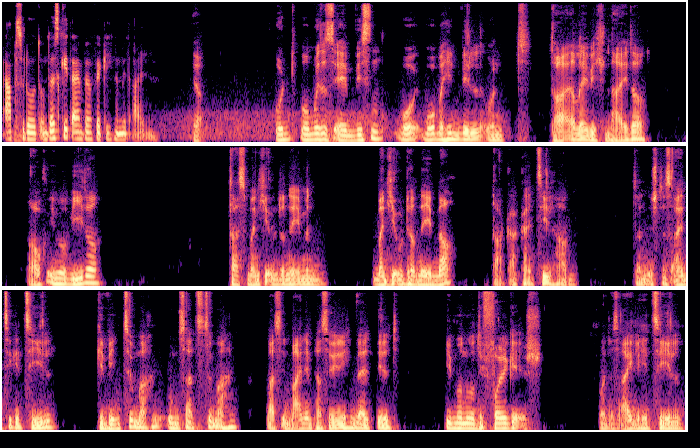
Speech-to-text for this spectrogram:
Absolut. Und das geht einfach wirklich nur mit allen. Ja. Und man muss es eben wissen, wo, wo man hin will. Und da erlebe ich leider auch immer wieder, dass manche Unternehmen, manche Unternehmer da gar kein Ziel haben. Dann ist das einzige Ziel, Gewinn zu machen, Umsatz zu machen, was in meinem persönlichen Weltbild immer nur die Folge ist. Und das eigentliche Ziel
